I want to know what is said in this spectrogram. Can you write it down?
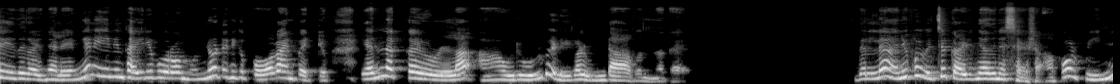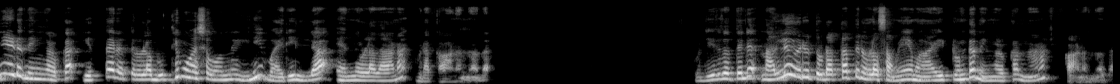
ചെയ്തു കഴിഞ്ഞാൽ എങ്ങനെ ഇനി ധൈര്യപൂർവം മുന്നോട്ട് എനിക്ക് പോകാൻ പറ്റും? എന്നൊക്കെയുള്ള ആ ഒരു ഉൾവിളികൾ ഉണ്ടാവുന്നത്. ഇതെല്ലാം അനുഭവിച്ച് കഴിഞ്ഞതിന് ശേഷം. അപ്പോൾ പിന്നീട് നിങ്ങൾക്ക് ഇത്തരത്തിലുള്ള ബുദ്ധിമോശമൊന്നും ഇനി വരില്ല എന്നുള്ളതാണ് ഇവിടെ കാണുന്നത്. ജീവിതത്തിന്റെ നല്ലൊരു തുടക്കത്തിനുള്ള സമയമായിട്ടുണ്ട് നിങ്ങൾക്കെന്നാണ് കാണുന്നത്.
